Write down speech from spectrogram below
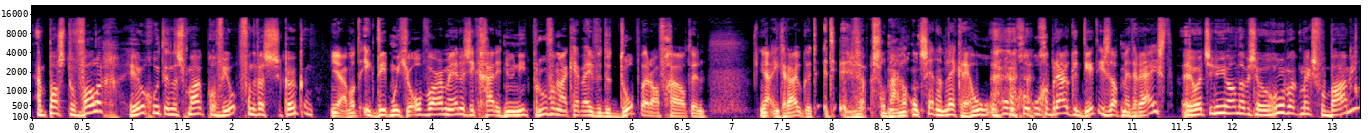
En past toevallig heel goed in het smaakprofiel van de westerse keuken. Ja, want ik, dit moet je opwarmen. Hè, dus ik ga dit nu niet proeven. Maar ik heb even de dop eraf gehaald. En ja, ik ruik het. Het is volgens mij wel ontzettend lekker. Hè? Hoe, hoe, hoe, gebruik ik dit? Is dat met rijst? Wat je nu aan hebt is een roerbakmix voor bami.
